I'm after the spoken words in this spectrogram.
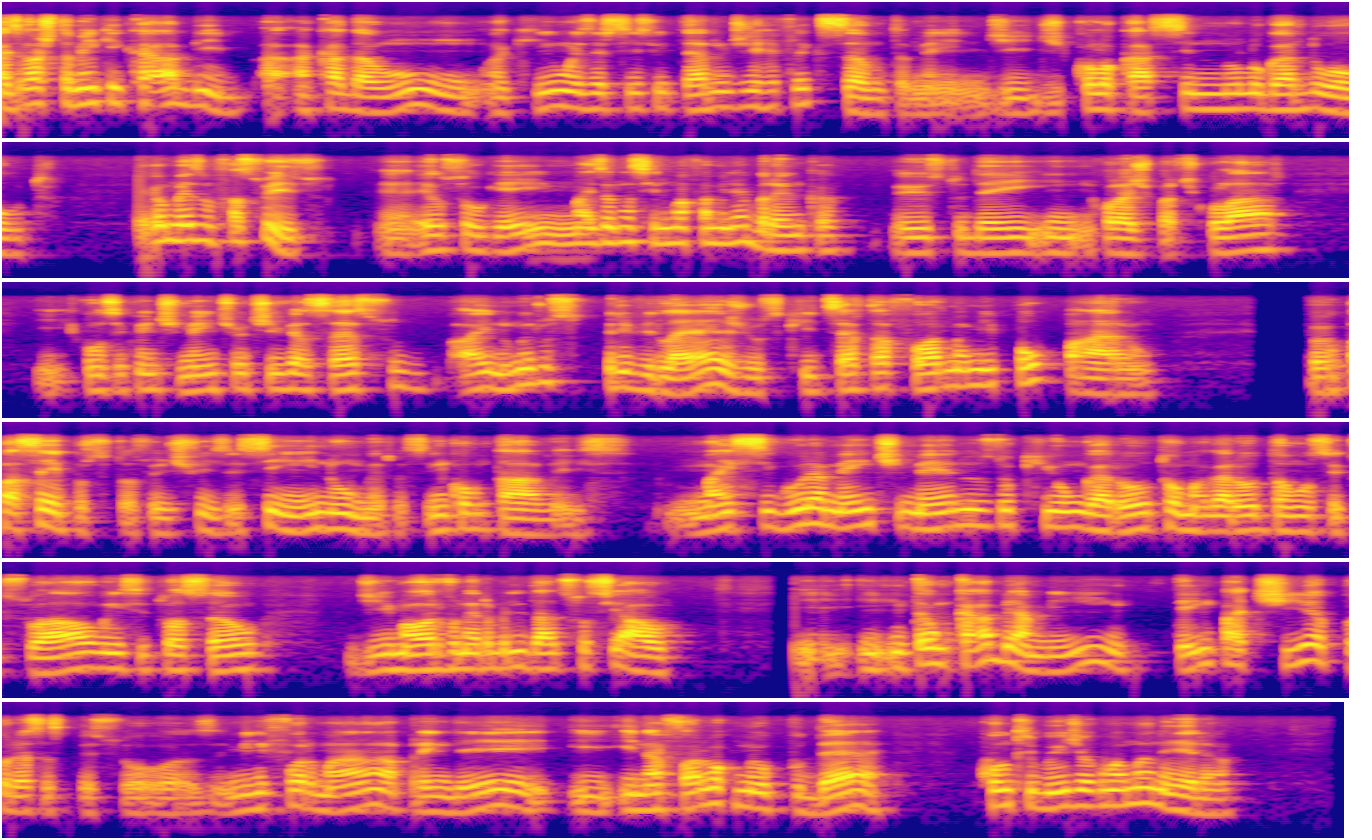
Mas eu acho também que cabe a, a cada um aqui um exercício interno de reflexão também, de, de colocar-se no lugar do outro. Eu mesmo faço isso. É, eu sou gay, mas eu nasci numa família branca. Eu estudei em colégio particular e, consequentemente, eu tive acesso a inúmeros privilégios que, de certa forma, me pouparam. Eu passei por situações difíceis, sim, inúmeras, incontáveis, mas seguramente menos do que um garoto ou uma garota homossexual em situação de maior vulnerabilidade social. E, e, então cabe a mim ter empatia por essas pessoas, me informar, aprender e, e na forma como eu puder contribuir de alguma maneira.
